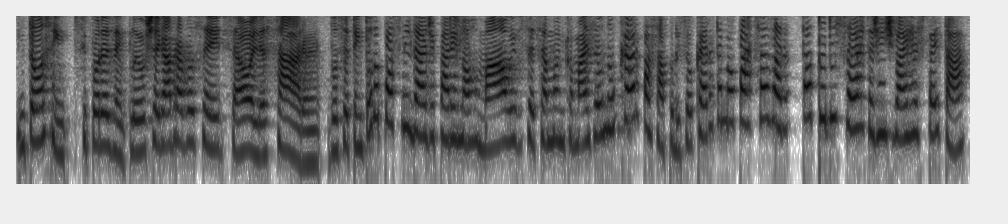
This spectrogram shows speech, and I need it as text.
Então, assim, se por exemplo, eu chegar para você e disser, olha, Sara, você tem toda a possibilidade de parir normal e você disser, Mônica, mas eu não quero passar por isso, eu quero ter meu parto cesárea. Tá tudo certo, a gente vai respeitar,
